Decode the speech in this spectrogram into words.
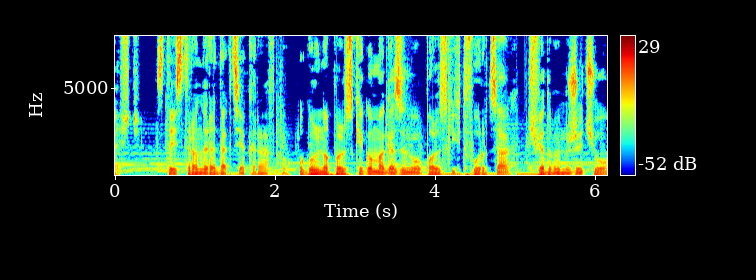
Cześć, z tej strony redakcja Kraftu, ogólnopolskiego magazynu o polskich twórcach, świadomym życiu,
